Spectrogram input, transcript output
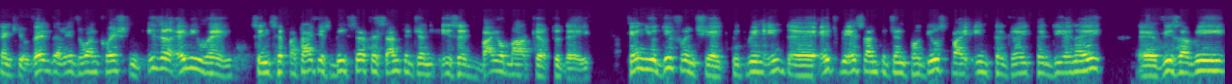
Thank you. Then there is one question. Is there any way, since hepatitis B surface antigen is a biomarker today, can you differentiate between the HBS antigen produced by integrated DNA uh, vis-a-vis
